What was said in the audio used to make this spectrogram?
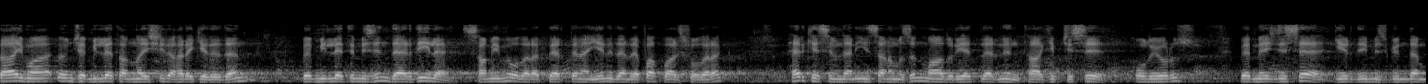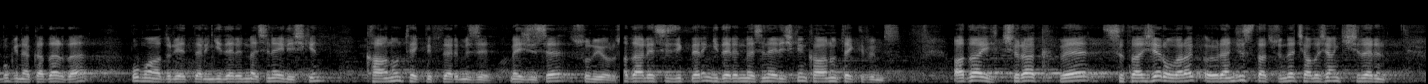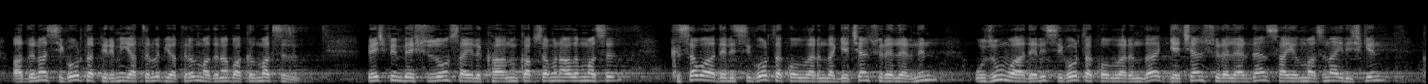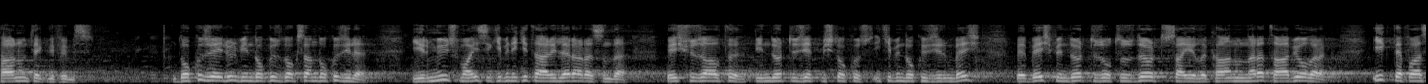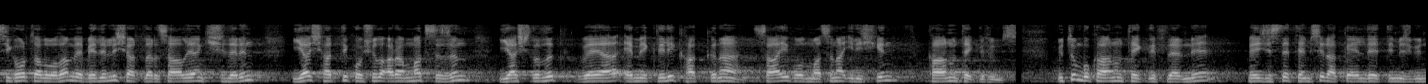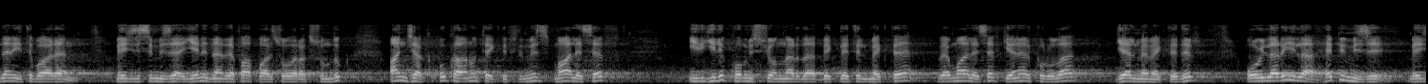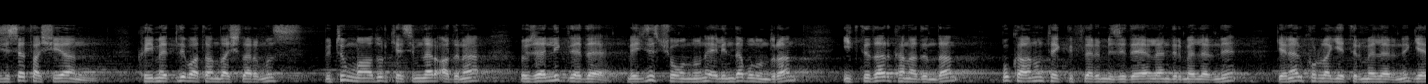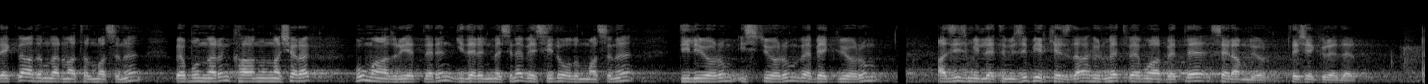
daima önce millet anlayışıyla hareket eden ve milletimizin derdiyle samimi olarak dertlenen yeniden Refah Partisi olarak her kesimden insanımızın mağduriyetlerinin takipçisi oluyoruz ve meclise girdiğimiz günden bugüne kadar da bu mağduriyetlerin giderilmesine ilişkin kanun tekliflerimizi meclise sunuyoruz. Adaletsizliklerin giderilmesine ilişkin kanun teklifimiz. Aday, çırak ve stajyer olarak öğrenci statüsünde çalışan kişilerin adına sigorta primi yatırılıp yatırılmadığına bakılmaksızın 5510 sayılı kanun kapsamına alınması, kısa vadeli sigorta kollarında geçen sürelerinin uzun vadeli sigorta kollarında geçen sürelerden sayılmasına ilişkin kanun teklifimiz. 9 Eylül 1999 ile 23 Mayıs 2002 tarihleri arasında 506, 1479, 2925 ve 5434 sayılı kanunlara tabi olarak ilk defa sigortalı olan ve belirli şartları sağlayan kişilerin yaş haddi koşulu aranmaksızın yaşlılık veya emeklilik hakkına sahip olmasına ilişkin kanun teklifimiz. Bütün bu kanun tekliflerini mecliste temsil hakkı elde ettiğimiz günden itibaren meclisimize yeniden Refah Partisi olarak sunduk. Ancak bu kanun teklifimiz maalesef ilgili komisyonlarda bekletilmekte ve maalesef genel kurula gelmemektedir. Oylarıyla hepimizi meclise taşıyan kıymetli vatandaşlarımız bütün mağdur kesimler adına özellikle de meclis çoğunluğunu elinde bulunduran iktidar kanadından bu kanun tekliflerimizi değerlendirmelerini, genel kurula getirmelerini, gerekli adımların atılmasını ve bunların kanunlaşarak bu mağduriyetlerin giderilmesine vesile olunmasını diliyorum, istiyorum ve bekliyorum. Aziz milletimizi bir kez daha hürmet ve muhabbetle selamlıyorum. Teşekkür ederim.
